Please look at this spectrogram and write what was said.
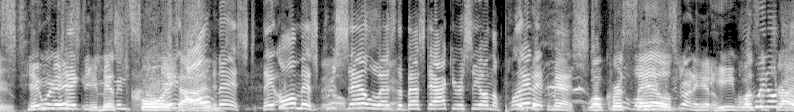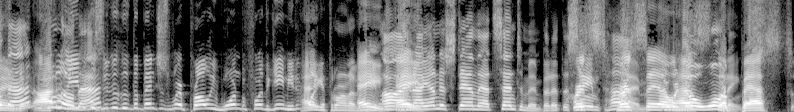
missed. to. He They were missed. taking- He He came missed inside. four they times. all missed. They all missed. Chris all Sale, who has yeah. the best accuracy on the planet, missed. Well, Chris Well, he Sale, wasn't trying to hit him. he Well, wasn't we don't know trying. that. To, We I- don't know that. because the benches were probably worn before the game. He didn't Hey, want to get thrown out of the hey, game. Uh, and I understand that sentiment, but at the Chris, same time, Chris Sale there were has no the best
